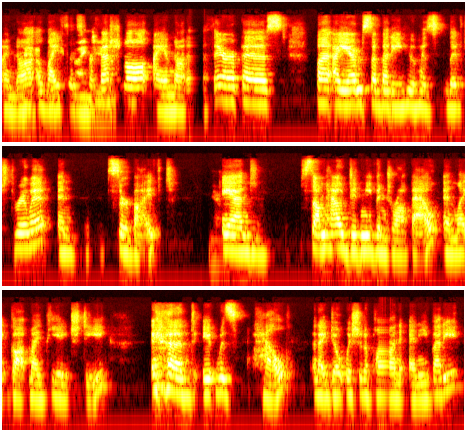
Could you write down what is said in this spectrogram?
I'm not a licensed professional, I am not a therapist, but I am somebody who has lived through it and survived Yeah. and somehow didn't even drop out and like got my PhD. And it was hell. And I don't wish it upon anybody.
